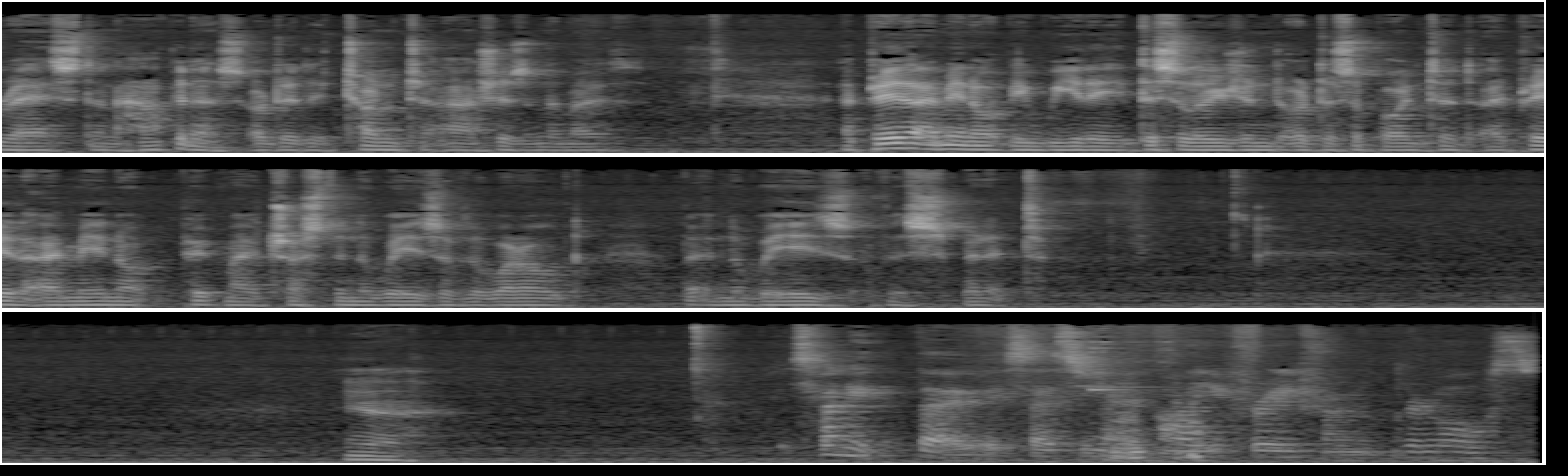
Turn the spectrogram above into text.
rest and happiness, or do they turn to ashes in the mouth? I pray that I may not be weary, disillusioned, or disappointed. I pray that I may not put my trust in the ways of the world, but in the ways of the Spirit. Yeah. It's funny though. It says, you know, are you free from remorse?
